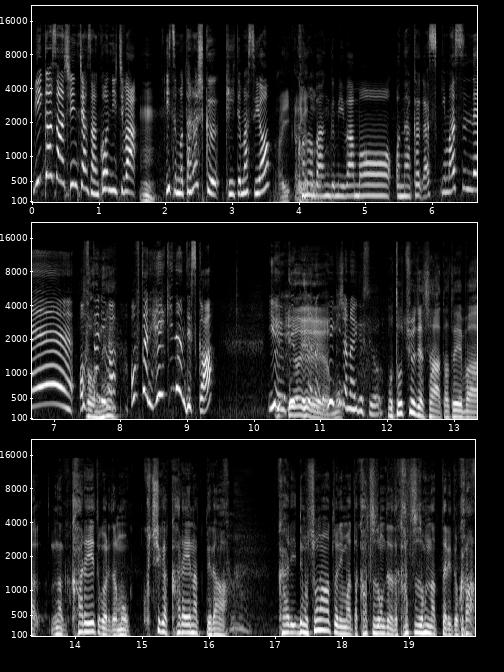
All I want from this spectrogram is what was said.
ミカさん、しんちゃんさん、こんにちは。うん。いつも楽しく聞いてますよ。はいこの番組はもうお腹が空きますね。お二人は、そうお二人平気なんですか？いやいや、いや平気じゃない平気じゃないですよ。もう途中でさ例えばなんかカレーとか言われたらもう口がカレーになってな。帰りでもその後にまたカツ丼でたらカツ丼になったりとか。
